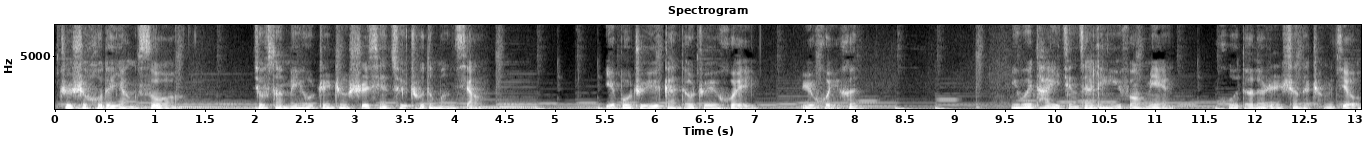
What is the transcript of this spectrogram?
这时候的杨索，就算没有真正实现最初的梦想，也不至于感到追悔与悔恨，因为他已经在另一方面获得了人生的成就。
